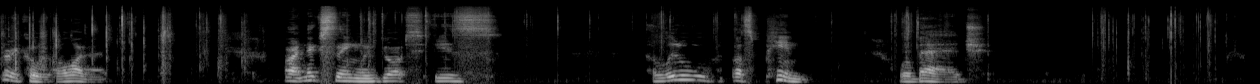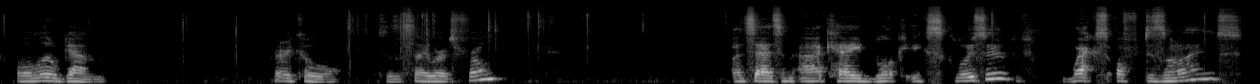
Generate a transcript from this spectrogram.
Very cool. I like that. Alright, next thing we've got is a little, oh, a pin or a badge or a little gun. Very cool. Does it say where it's from? I'd say it's an arcade block exclusive. Wax off designs.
